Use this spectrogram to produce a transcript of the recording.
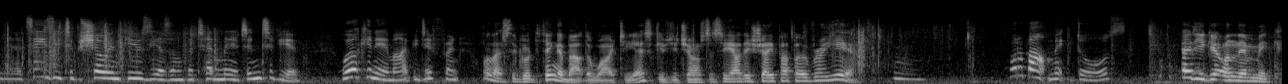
Yeah, it's easy to show enthusiasm for a 10-minute interview. Working here might be different. Well, that's the good thing about the YTS. Gives you a chance to see how they shape up over a year. What about Mick Dawes? How do you get on then, Mick?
